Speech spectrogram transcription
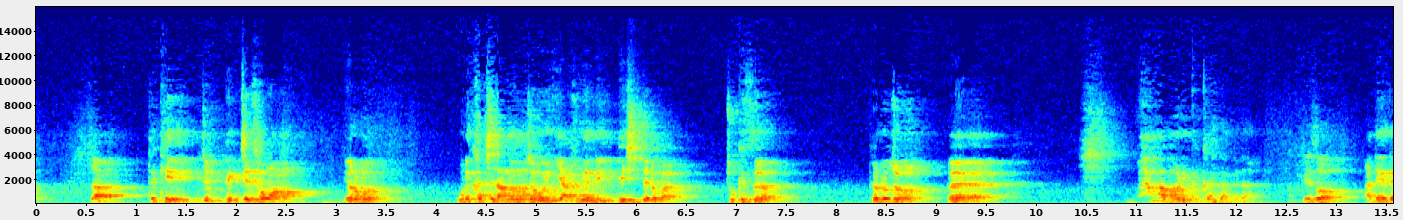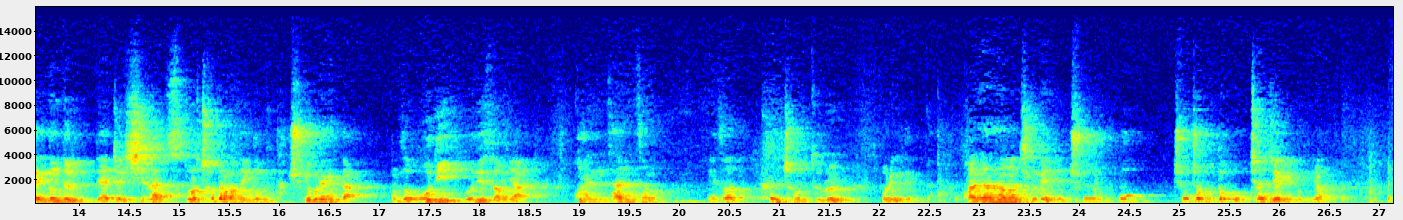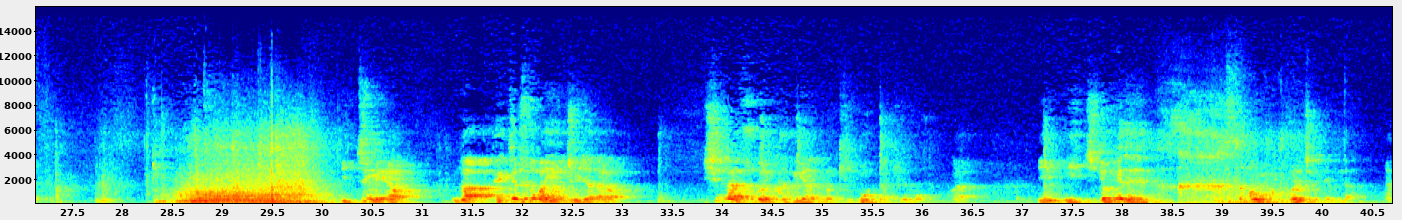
자, 특히 이제 백제 성왕, 여러분, 우리 같이 나눠 먹자고 약속했는데 배신 때려봐요. 좋겠어요? 별로죠? 예. 네. 화가 머리 끝까지 납니다. 그래서 안 되겠다. 이놈들 내가 저기 신라 스스로 쳐들어가서 이놈들 다 죽여버려야겠다. 그래서 어디 어디에 싸우냐? 관산성에서 큰 전투를 벌이게 됩니다. 관산성은 지금의 이제 충북 충청북도 옥천 지역이거든요. 이쯤이에요. 그러니까 백제 수도가 이쯤이잖아요. 신라 수도를 가기 위한 그런 길목입니다. 길목. 예. 이, 이 여기에서 이제 막 벌어지게 됩니다. 예.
